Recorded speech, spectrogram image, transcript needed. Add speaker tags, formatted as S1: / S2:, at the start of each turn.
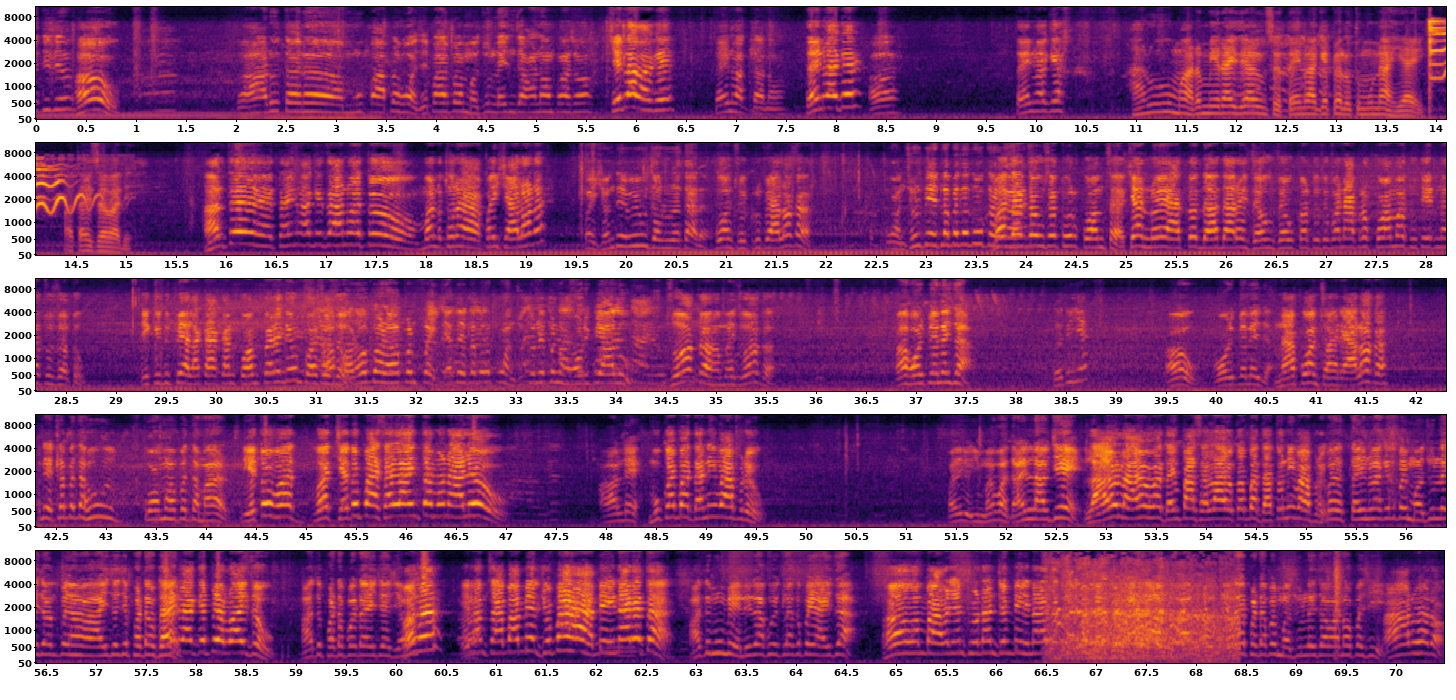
S1: કરી દીધું
S2: હવ.
S1: સારું તને હું આપણે હોજે પાસે મજૂર લઈને જવાનો પાછો.
S2: કેટલા વાગે?
S1: ત્રણ વાગતાનો.
S2: ત્રણ વાગે?
S1: હા.
S2: ત્રણ વાગે?
S3: હારું મારે મેરાઈ જાયું છે. ત્રણ વાગે પેલો તો હું નાહી આવી અત્યારે જવા દે.
S2: હાલ તે ત્રણ વાગે જવાનું હોય તો મને થોડા પૈસા આલો ને.
S1: પૈસા ને એવું જરૂર તારે.
S2: પાંચસો એક રૂપિયા આલો કે?
S1: પાંચસો રૂપિયા એટલા બધા તું કરે?
S2: જવું છે થોડું કોમ છે. ક્યાં નો આ તો દસ દારો જવું જવું કરતું હતું પણ આપણો કોમ હતું તે જ નતું જતું. એ કીધું પેલા કાકાને કોમ કરી દેવું ને પાછો
S1: બરોબર પણ પૈસા તો એટલા બધા પહોંચો તો નહીં પણ સો રૂપિયા આલું.
S2: જો કે અમે જો કે.
S1: હા સો રૂપિયા લઈ જા.
S2: બધી ગયા?
S1: હાઉ સો રૂપિયા લઈ જા.
S2: ના પહોંચો અરે આલો કે.
S1: અને એટલા બધા હું કોમ હવે તમાર?
S2: એ તો વધ છે તો પાછા લાઈન તમને આલ્યો.
S1: આલે
S2: હું કોઈ બધા નહીં વાપર્યો.
S1: ભાઈ એમાં વધારે લાવજે.
S2: લાયો લાયો વધારે પાછા લાયો કે બધા તો નહીં વાપર્યો.
S1: ત્રણ વાગે તો પછી મજૂર લઈ જાવ પછી આવી જજે
S2: ત્રણ
S1: ફટાફટ
S2: વાગે પેલો આવી જાઉં.
S1: હા તો ફટાફટ આવી જાય હો.
S2: બરાબર એટલે આમ સાબા મેલ જો પા બે ઇના રહેતા
S1: હા તો હું મેલી રાખું એકલા કે પછી આવી જા.
S2: હા આમ બાવળિયા છોડા ને જેમ બે ના રહેતા
S1: ફટાફટ મજૂર લઈ જવાનો પછી.
S2: હારું હેરો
